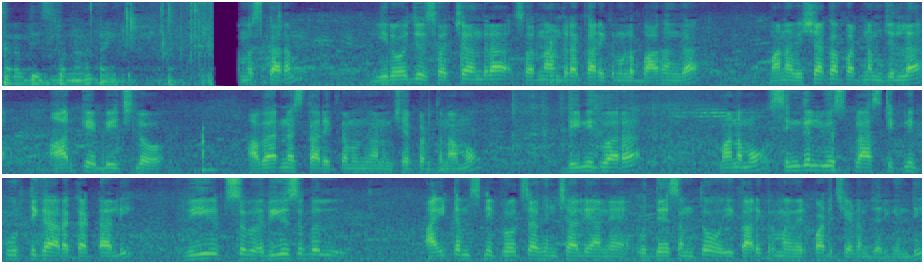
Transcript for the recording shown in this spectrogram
సెలవు తీసుకున్నాను. థ్యాంక్ యూ నమస్కారం. ఈరోజు స్వచ్ఛాంధ్ర స్వర్ణాంధ్ర కార్యక్రమంలో భాగంగా మన విశాఖపట్నం జిల్లా ఆర్కే బీచ్లో అవేర్నెస్ కార్యక్రమం మనం చేపడుతున్నాము. దీని ద్వారా మనము సింగిల్ యూస్ ప్లాస్టిక్ని పూర్తిగా అరకట్టాలి రీయూస్ రీయూసబుల్ ఐటమ్స్ని ప్రోత్సహించాలి అనే ఉద్దేశంతో ఈ కార్యక్రమం ఏర్పాటు చేయడం జరిగింది.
